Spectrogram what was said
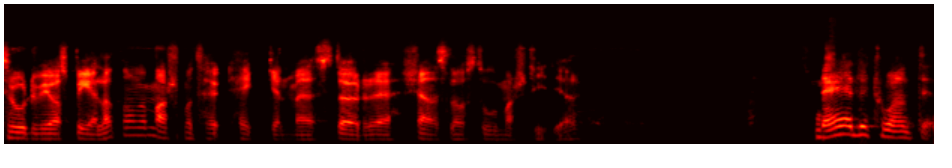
Tror du vi har spelat någon match mot Häcken med större känsla av stormatch tidigare? Nej, det tror jag inte.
